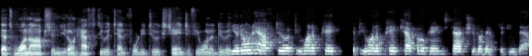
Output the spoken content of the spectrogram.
that's one option you don't have to do a 1042 exchange if you want to do it you don't have to if you want to pay if you want to pay capital gains tax, you don't have to do that.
